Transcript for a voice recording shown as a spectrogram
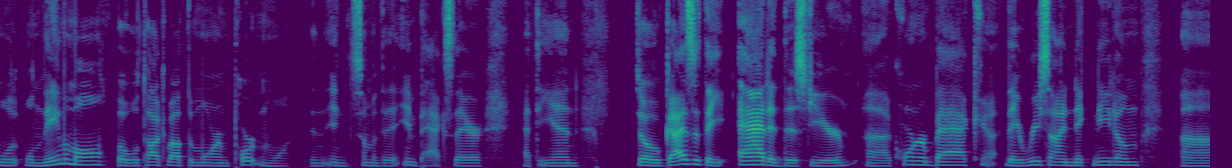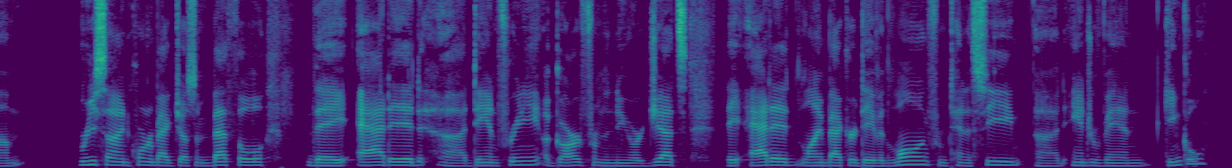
we'll, we'll name them all, but we'll talk about the more important ones and, and some of the impacts there at the end. So guys that they added this year, uh, cornerback, uh, they re-signed Nik Needham, um, re-signed cornerback Justin Bethel. They added uh, Dan Feeney, a guard from the New York Jets. They added linebacker David Long from Tennessee. Uh, Andrew Van Ginkel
